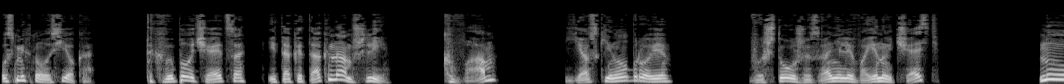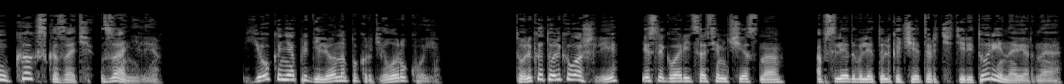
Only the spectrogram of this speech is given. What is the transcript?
Усмехнулась Йока. Так вы, получается, и так и так нам шли. К вам? Я вскинул брови. Вы что, уже заняли военную часть? Ну, как сказать, заняли. Йока неопределенно покрутила рукой. Только-только вошли, если говорить совсем честно. Обследовали только четверть территории, наверное,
